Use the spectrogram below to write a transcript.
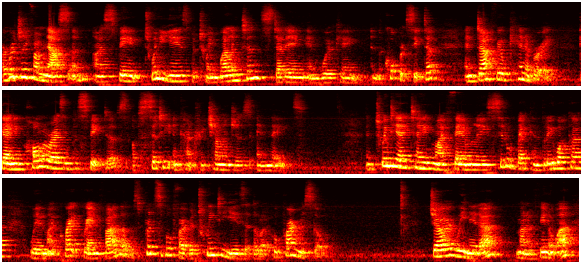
Originally from Nelson, I spent 20 years between Wellington studying and working in the corporate sector and Darfield Canterbury gaining polarising perspectives of city and country challenges and needs. In 2018, my family settled back in Riwaka, where my great-grandfather was principal for over 20 years at the local primary school. Joe Winera, mana whenua,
